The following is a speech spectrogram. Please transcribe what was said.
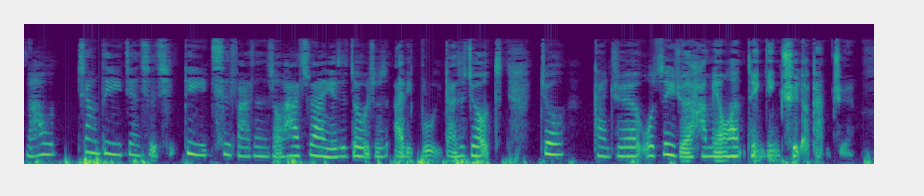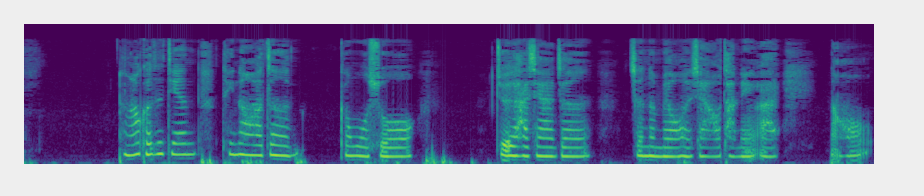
然后。像第一件事情，第一次发生的时候，他虽然也是对我就是爱理不理，但是就就感觉我自己觉得他没有很听进去的感觉。然后可是今天听到他真的跟我说，就是他现在真真的没有很想要谈恋爱，然后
